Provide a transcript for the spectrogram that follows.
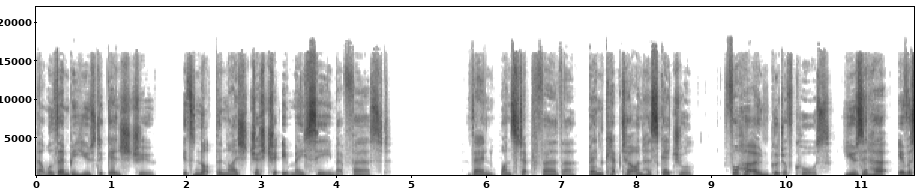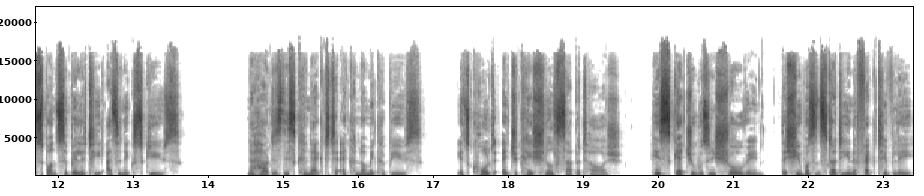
that will then be used against you is not the nice gesture it may seem at first. Then, one step further, Ben kept her on her schedule, for her own good, of course, using her irresponsibility as an excuse. Now, how does this connect to economic abuse? It's called educational sabotage. His schedule was ensuring that she wasn't studying effectively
